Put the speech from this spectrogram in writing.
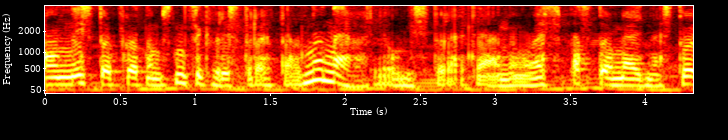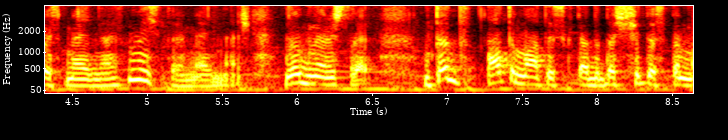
Un iztur, protams, nu, cik var izturēt tādu, nu, nevar ilgi izturēt. Ja. Nu, es pats to mēģināju, to es mēģināju, nu, visu to mēģināšu. Ilgi nevar izturēt. Un tad automātiski tad šis tam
